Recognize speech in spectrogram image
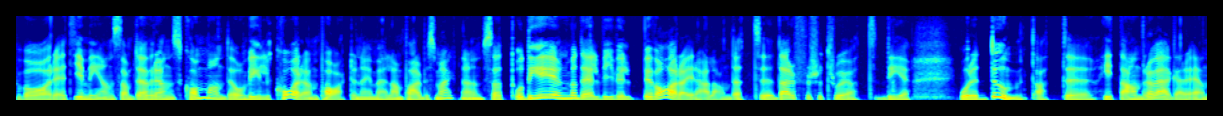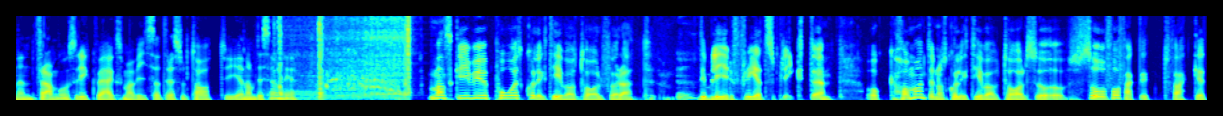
vare ett gemensamt överenskommande om villkoren parterna emellan på arbetsmarknaden. Så att, och det är en modell vi vill bevara i det här landet. Därför så tror jag att det vore dumt att eh, hitta andra vägar än en framgångsrik väg som har visat resultat genom decennier man skriver ju på ett kollektivavtal för att det blir fredsplikt. Och har man inte något kollektivavtal så, så får facket, facket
